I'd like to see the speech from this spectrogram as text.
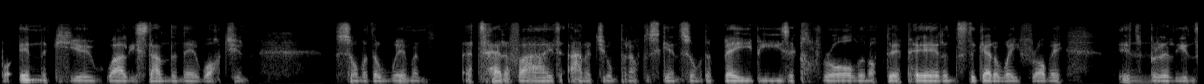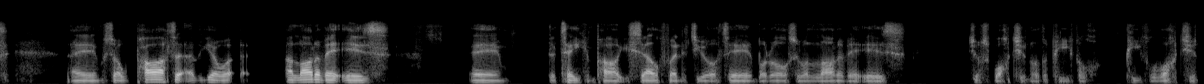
but in the queue while you're standing there watching, some of the women are terrified and are jumping out the skin. Some of the babies are crawling up their parents to get away from it. It's Mhm. brilliant. Um, so part of you know a lot of it is um, the taking part yourself when it's your turn, but also a lot of it is just watching other people, people watching.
